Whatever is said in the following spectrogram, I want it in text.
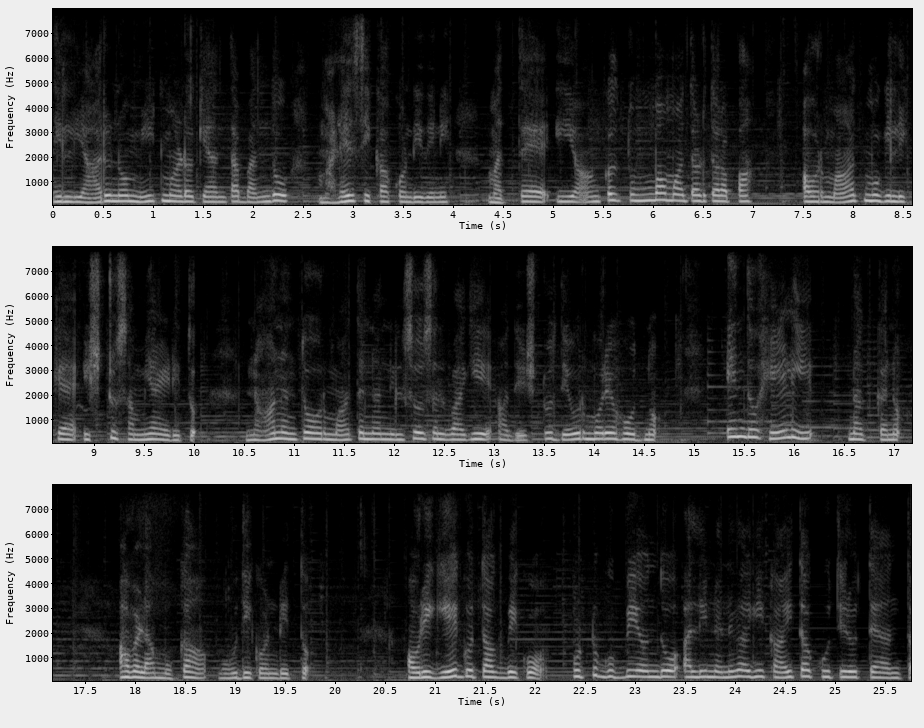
ಇಲ್ಲಿ ಯಾರನ್ನೋ ಮೀಟ್ ಮಾಡೋಕೆ ಅಂತ ಬಂದು ಮಳೆ ಸಿಕ್ಕಾಕೊಂಡಿದ್ದೀನಿ. ಮತ್ತೆ ಈ ಅಂಕಲ್ ತುಂಬ ಮಾತಾಡ್ತಾರಪ್ಪ. ಅವ್ರ ಮಾತು ಮುಗಿಲಿಕ್ಕೆ ಇಷ್ಟು ಸಮಯ ಹಿಡಿತು. ನಾನಂತೂ ಅವ್ರ ಮಾತನ್ನು ನಿಲ್ಲಿಸೋ ಸಲುವಾಗಿ ಅದೆಷ್ಟು ದೇವ್ರ ಮೊರೆ ಹೋದ್ನೋ ಎಂದು ಹೇಳಿ ನಕ್ಕನು ಅವಳ ಮುಖ ಊದಿಕೊಂಡಿತ್ತು. ಅವ್ರಿಗೆ ಗೊತ್ತಾಗಬೇಕು? ಪುಟ್ಟು ಗುಬ್ಬಿಯೊಂದು ಅಲ್ಲಿ ನನಗಾಗಿ ಕಾಯ್ತಾ ಕೂತಿರುತ್ತೆ ಅಂತ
